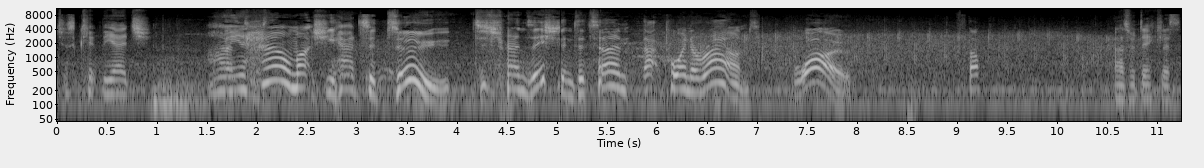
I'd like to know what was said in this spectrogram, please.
Just clip the edge. I mean, how much she had to do to transition, to turn that point around. Whoa. Stop. That's ridiculous.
